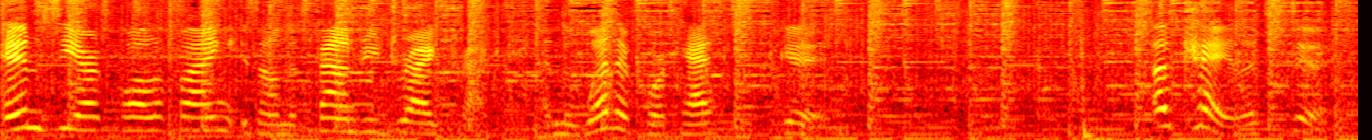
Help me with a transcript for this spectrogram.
MCR qualifying is on the Foundry drag track, and the weather forecast is good. Okay, let's do it.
